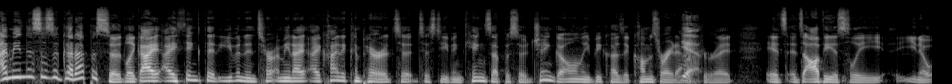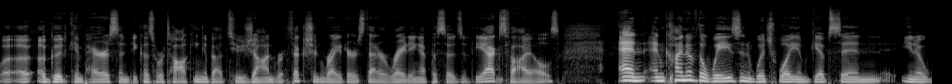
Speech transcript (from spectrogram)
I mean, this is a good episode. Like, I, I think that even in terms, I mean, I, I kind of compare it to, to Stephen King's episode Chinga only because it comes right Yeah. after it. It's it's obviously you know a, a good comparison because we're talking about two genre fiction writers that are writing episodes of the X Files. And and kind of the ways in which William Gibson, you know,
